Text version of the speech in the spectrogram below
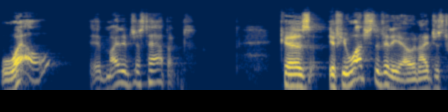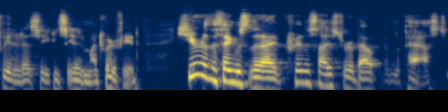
Well, it might have just happened. Because if you watch the video, and I just tweeted it so you can see it in my Twitter feed, here are the things that I had criticized her about in the past,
